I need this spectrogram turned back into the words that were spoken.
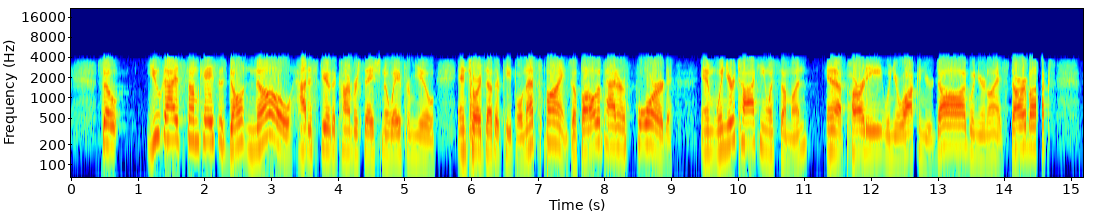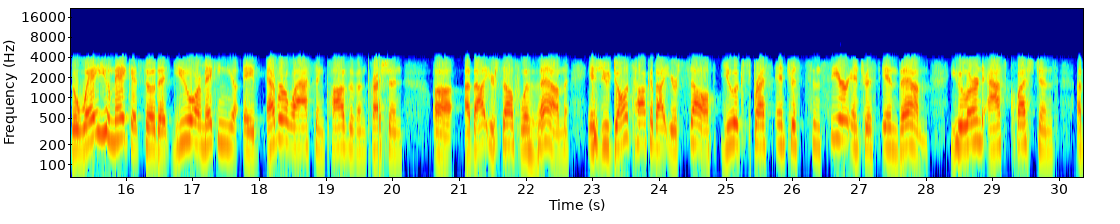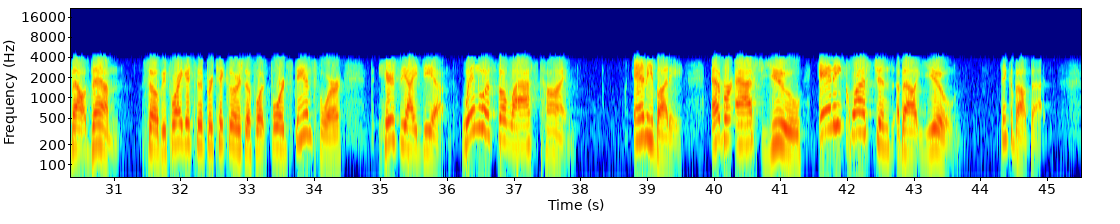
So you guys, some cases, don't know how to steer the conversation away from you and towards other people, and that's fine. So follow the pattern of Ford. And when you're talking with someone in a party, when you're walking your dog, when you're in line at Starbucks, the way you make it so that you are making a everlasting positive impression uh, about yourself with them is you don't talk about yourself. You express interest, sincere interest in them. You learn to ask questions about them. So before I get to the particulars of what Ford stands for, here's the idea. When was the last time anybody ever asked you any questions about you? Think about that.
